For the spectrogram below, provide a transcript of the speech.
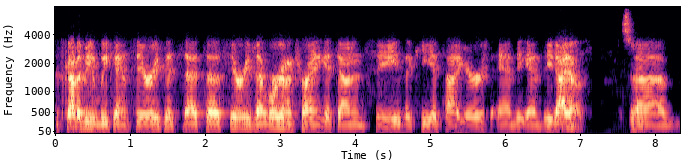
It's got to be a weekend series. It's that a series that we're going to try and get down and see the Kia Tigers and the NC Dinos. So Um,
